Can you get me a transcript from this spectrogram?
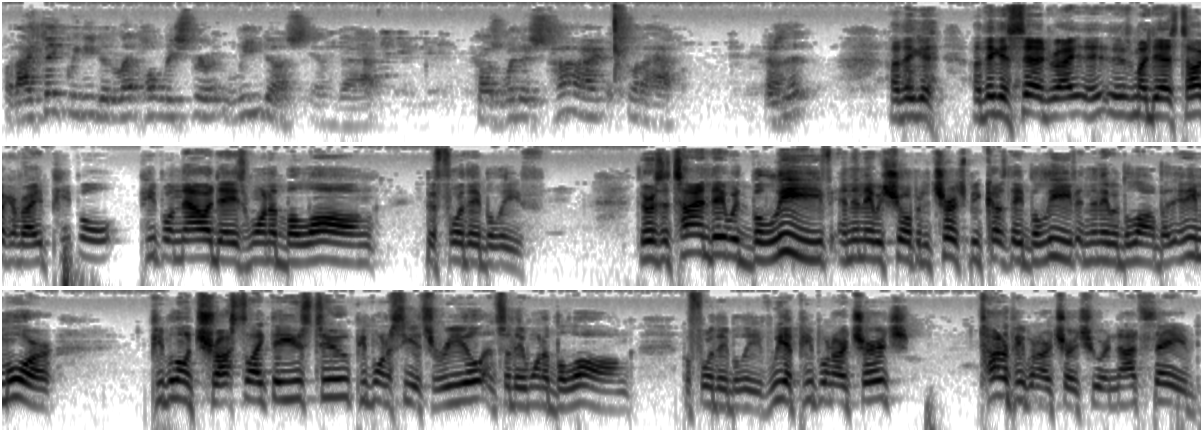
But I think we need to let Holy Spirit lead us in that. Because when it's time, it's gonna happen. Isn't it? I think it, I think it said right. This is my dad's talking right. People people nowadays want to belong before they believe. There was a time they would believe and then they would show up at a church because they believe and then they would belong. But anymore, people don't trust like they used to. People want to see it's real and so they want to belong before they believe. We have people in our church, ton of people in our church who are not saved.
